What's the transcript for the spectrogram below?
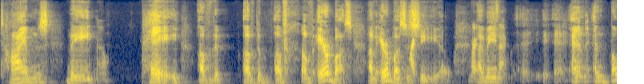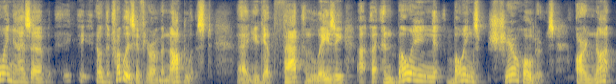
times the no. pay of the of the of, of Airbus of Airbus's right. CEO. Right. I mean, exactly. and and Boeing has a you know the trouble is if you're a monopolist, uh, you get fat and lazy. Uh, uh, and Boeing, Boeing's shareholders are not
